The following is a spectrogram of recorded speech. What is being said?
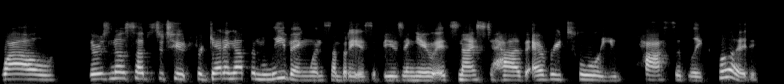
while there's no substitute for getting up and leaving when somebody is abusing you, it's nice to have every tool you possibly could,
